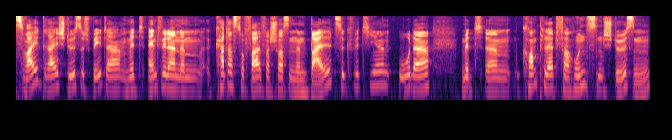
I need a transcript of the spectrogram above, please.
zwei, drei Stöße später mit entweder einem katastrophal verschossenen Ball zu quittieren oder mit ähm, komplett verhunzten Stößen.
